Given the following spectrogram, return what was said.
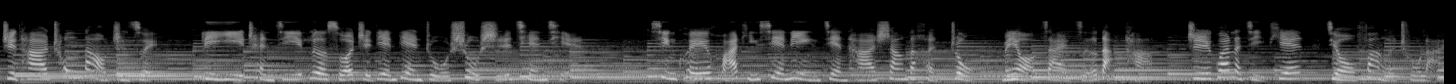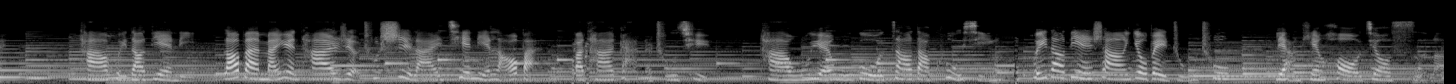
治他冲盗之罪，利益趁机勒索纸店店主数十千钱。幸亏华亭县令见他伤得很重，没有再责打他，只关了几天就放了出来。他回到店里。老板埋怨他惹出事来牵连老板，把他赶了出去。他无缘无故遭到酷刑，回到店上又被逐出，两天后就死了。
